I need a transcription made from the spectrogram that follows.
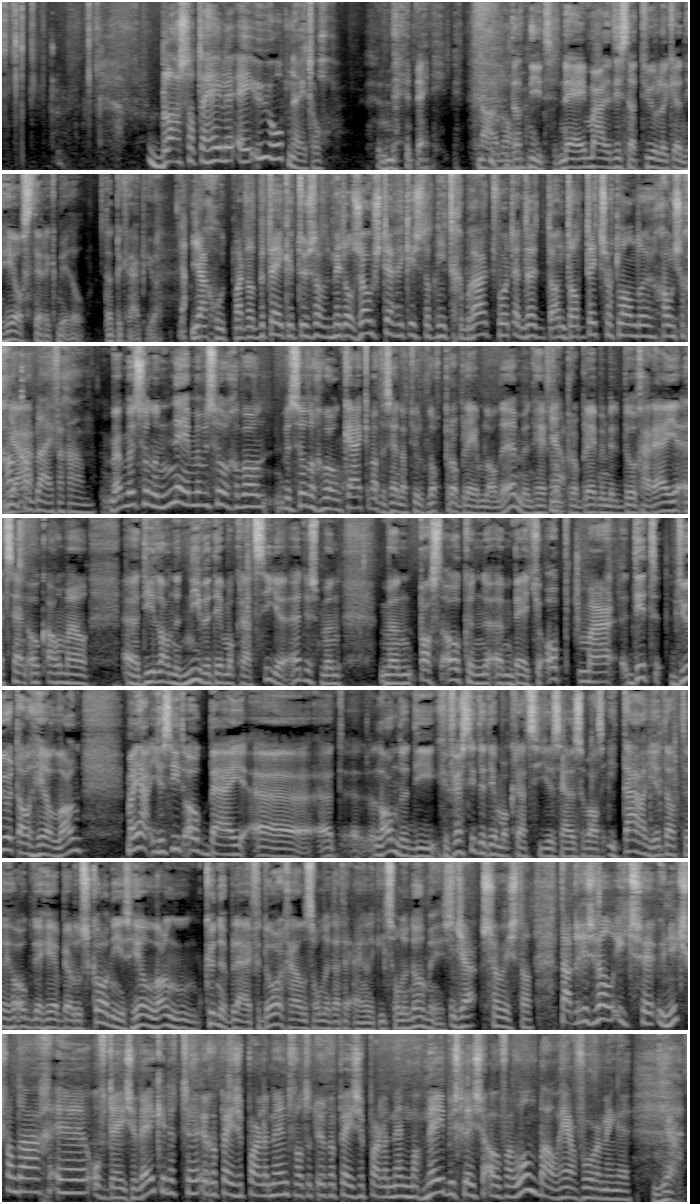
Blaast dat de hele EU op? Nee, toch? Nee, nee. Nou, dat niet. Nee, maar het is natuurlijk een heel sterk middel. Dat begrijp je wel. Ja. ja. goed, maar dat betekent dus dat het middel zo sterk is dat het niet gebruikt wordt... en dat, dan, dat dit soort landen gewoon zijn gang kan blijven gaan. Maar we zullen, nee, maar we zullen, gewoon, we zullen gewoon kijken... want er zijn natuurlijk nog probleemlanden. Hè. Men heeft ook problemen met Bulgarije. Het zijn ook allemaal uh, die landen nieuwe democratieën. Hè. Dus men, men past ook een, een beetje op. Maar dit duurt al heel lang. Maar ja, je ziet ook bij uh, het, landen die gevestigde democratieën zijn... zoals Italië, dat uh, ook de heer Berlusconi is heel lang kunnen blijven doorgaan... zonder dat er eigenlijk iets ondernomen is. Ja, zo is dat. Nou, er is wel iets uh, unieks vandaag, uh, of deze week in het uh, Europese parlement... want het Europese parlement mag meebeslissen over landbouwhervormingen. Ja.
